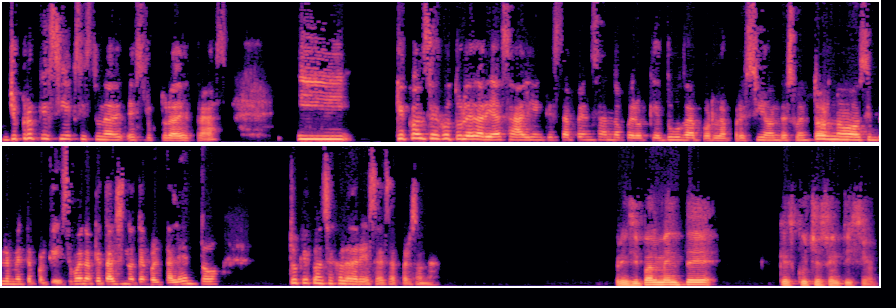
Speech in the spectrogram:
yo creo que sí existe una estructura detrás. Y ¿Qué consejo tú le darías a alguien que está pensando pero que duda por la presión de su entorno o simplemente porque dice, bueno, ¿qué tal si no tengo el talento? ¿Tú qué consejo le darías a esa persona? Principalmente que escuche su intuición.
